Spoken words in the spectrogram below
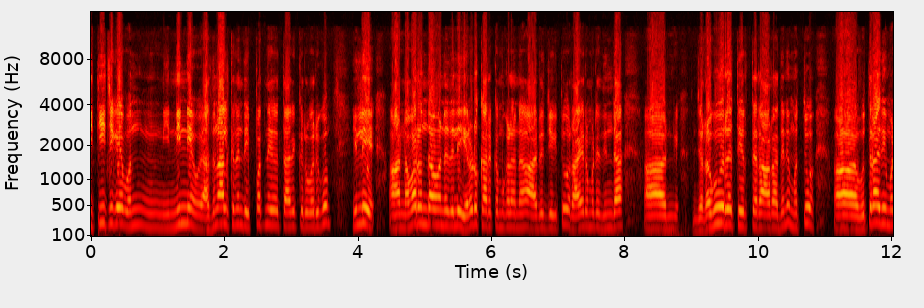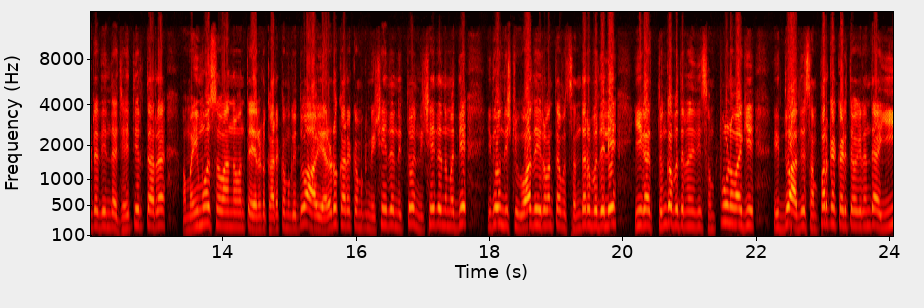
ಇತ್ತೀಚೆಗೆ ಒಂದು ನಿನ್ನೆ ಹದಿನಾಲ್ಕರಿಂದ ಇಪ್ಪತ್ತನೇ ತಾರೀಕರವರೆಗೂ ಇಲ್ಲಿ ನವವೃಂದಾವನದಲ್ಲಿ ಎರಡು ಕಾರ್ಯಕ್ರಮಗಳನ್ನು ಆಯೋಜಿಸಿತು ರಾಯರ ಮಠದಿಂದ ರಘುವೀರ ತೀರ್ಥರ ಆರಾಧನೆ ಮತ್ತು ಉತ್ತರಾದಿ ಮಠದಿಂದ ಜಯತೀರ್ಥರ ಮಹಿಮೋತ್ಸವ ಅನ್ನುವಂಥ ಎರಡು ಕಾರ್ಯಕ್ರಮಗಳಿದ್ದು, ಆ ಎರಡು ಕಾರ್ಯಕ್ರಮಕ್ಕೆ ನಿಷೇಧ ಇತ್ತು. ನಿಷೇಧದ ಮಧ್ಯೆ ಇದು ಒಂದಿಷ್ಟು ವಿವಾದ ಇರುವಂಥ ಸಂದರ್ಭದಲ್ಲಿ ಈಗ ತುಂಗಭದ್ರಾ ನದಿ ಸಂಪೂರ್ಣವಾಗಿ ಇದ್ದು ಅದು ಸಂಪರ್ಕ ಕಡಿತವಾಗಿರೋದ್ರಿಂದ ಈ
